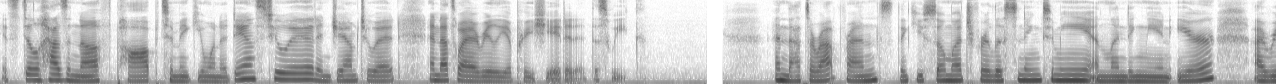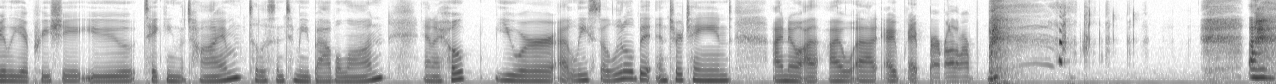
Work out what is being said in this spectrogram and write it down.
it still has enough pop to make you want to dance to it and jam to it, and that's why I really appreciated it this week. And that's a wrap, friends. Thank you so much for listening to me and lending me an ear. I really appreciate you taking the time to listen to me babble on, and I hope you were at least a little bit entertained. I know I I, I, I, I I,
